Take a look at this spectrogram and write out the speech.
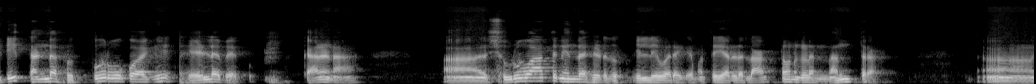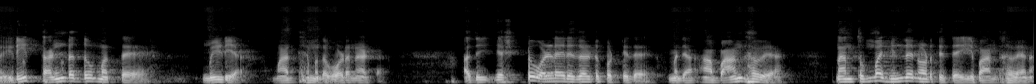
ಇಡೀ ತಂಡ ಹೃತ್ಪೂರ್ವಕವಾಗಿ ಹೇಳಲೇಬೇಕು. ಕಾರಣ ಶುರುವಾತಿನಿಂದ ಹಿಡಿದು ಇಲ್ಲಿವರೆಗೆ, ಮತ್ತೆ ಎರಡು ಲಾಕ್ಡೌನ್ಗಳ ನಂತರ ಇಡೀ ತಂಡದ್ದು ಮತ್ತೆ ಮೀಡಿಯಾ ಮಾಧ್ಯಮದ ಒಡನಾಟ, ಅದು ಎಷ್ಟು ಒಳ್ಳೆ ರಿಸಲ್ಟ್ ಕೊಟ್ಟಿದೆ. ಆಮೇಲೆ ಆ ಬಾಂಧವ್ಯ ನಾನು ತುಂಬ ಹಿಂದೆ ನೋಡ್ತಿದ್ದೆ ಈ ಬಾಂಧವ್ಯನ.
